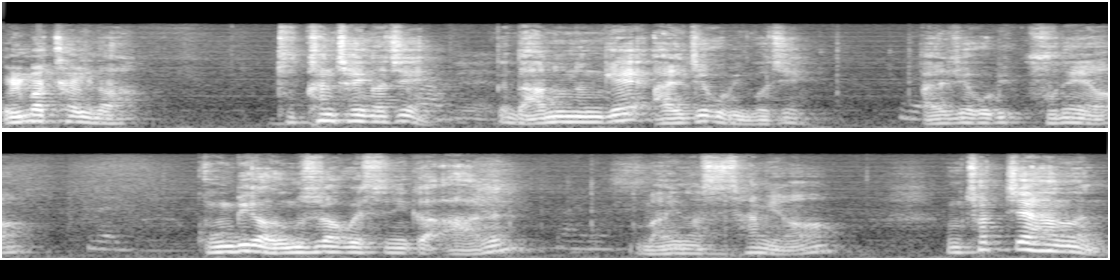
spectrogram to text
얼마 차이나? 두 칸 차이 나지? 아, 그러니까 나누는 게 R제곱인 거지? 네. R제곱이 9네요. 네. 공비가 음수라고 했으니까 R은 마이너스. 마이너스 3이요. 그럼 첫째 항은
